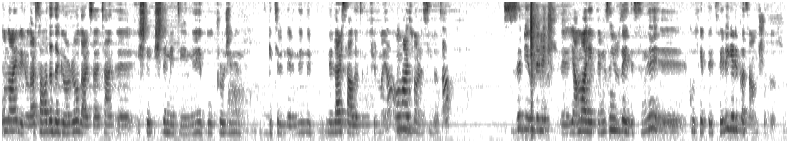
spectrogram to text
onay veriyorlar. Sahada da görüyorlar zaten e, işleyip işlemediğini, bu projenin getirilerini, ne- neler sağladığını firmaya. Onay sonrasında da size bir ödenek, e, yani maliyetlerinizin %50'sini e, KOSGEB desteğiyle geri kazanmış oluyorsunuz.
